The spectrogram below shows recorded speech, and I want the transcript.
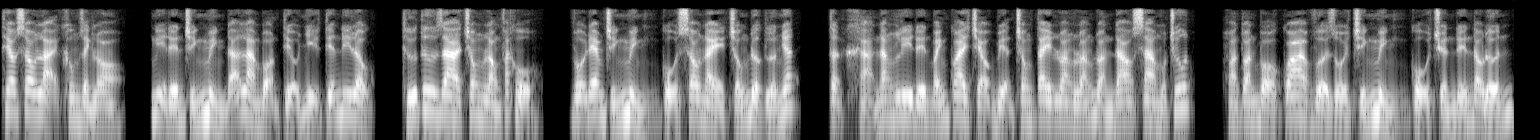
theo sau lại không rảnh lo, nghĩ đến chính mình đã làm bọn tiểu nhị tiễn đi lộc, thứ tư ra trong lòng phát khổ, vội đem chính mình cổ sau này chống được lớn nhất, tận khả năng ly đến bánh quai trèo biện trong tay loang loáng đoạn đao xa một chút, hoàn toàn bỏ qua vừa rồi chính mình cổ truyền đến đau đớn,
